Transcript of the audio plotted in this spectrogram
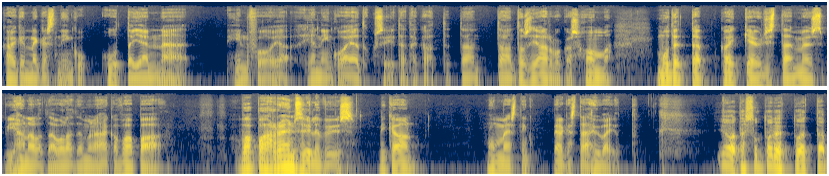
kaiken näköistä niin kuin uutta jännää infoa ja, ja niin kuin ajatuksia tätä kautta. Tämä on, tämä on tosi arvokas homma. Mutta että kaikkea yhdistää myös ihanalla tavalla tämmöinen aika vapaa, vapaa rönsyilevyys, mikä on mun mielestä niin pelkästään hyvä juttu. Joo, tässä on todettu, että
